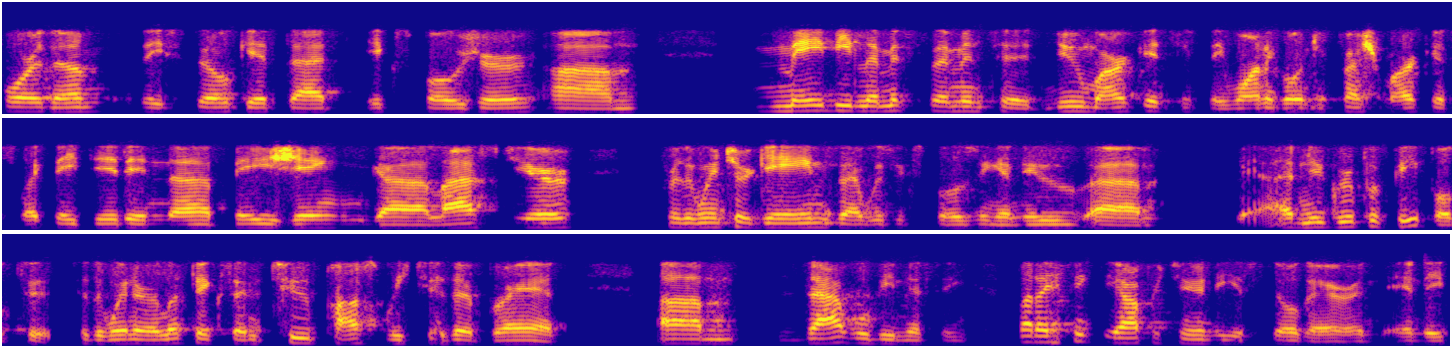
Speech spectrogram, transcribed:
for them. They still get that exposure. Um, maybe limits them into new markets if they want to go into fresh markets like they did in uh, Beijing uh, last year for the Winter Games. That was exposing a new um, a new group of people to, to the Winter Olympics and to possibly to their brand. Um, that will be missing. But I think the opportunity is still there, and, and they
